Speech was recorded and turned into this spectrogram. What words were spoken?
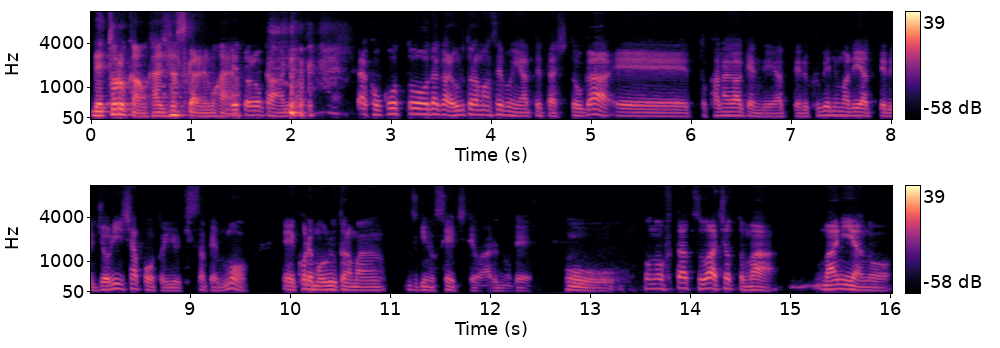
レトロ感を感じますからね、もはや。レトロ感あります。だここと、だからウルトラマンセブンやってた人が、えーっと、神奈川県でやってる、久米沼でやってるジョリーシャポーという喫茶店も、えーこれもウルトラマン好きの聖地ではあるので、おその二つはちょっとまあ、マニアの、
